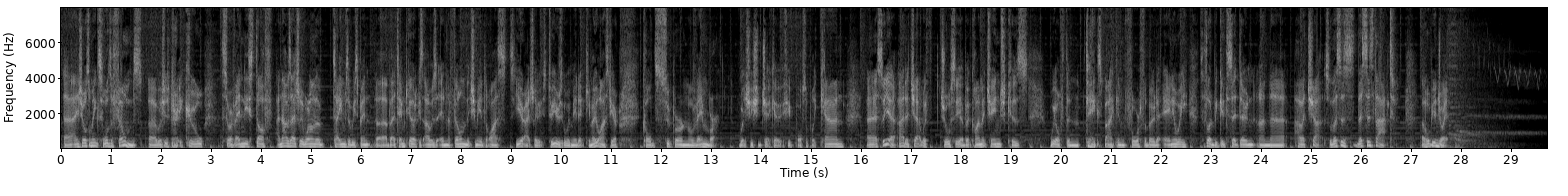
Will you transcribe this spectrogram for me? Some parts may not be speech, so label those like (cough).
Uh, and she also makes loads of films, uh, which is (laughs) pretty cool, sort of indie stuff. And that was actually one of the times that we spent uh, a bit of time together because I was in a film that she made last year. Actually, it was two years ago we made it. it came out last year called Super November, which you should check out if you possibly can. Uh, so yeah, I had a chat with Josie about climate change because we often (laughs) text back and forth about it anyway. So I thought it'd be good to sit down and uh, have a chat. So this is this is that. I hope you enjoy it.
